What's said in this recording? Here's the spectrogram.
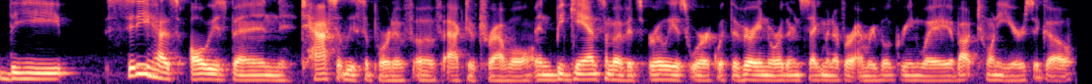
The City has always been tacitly supportive of active travel and began some of its earliest work with the very northern segment of our Emeryville Greenway about 20 years ago.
